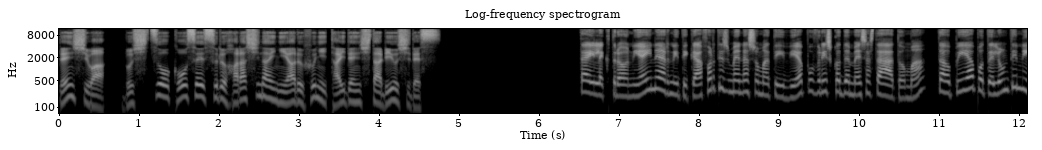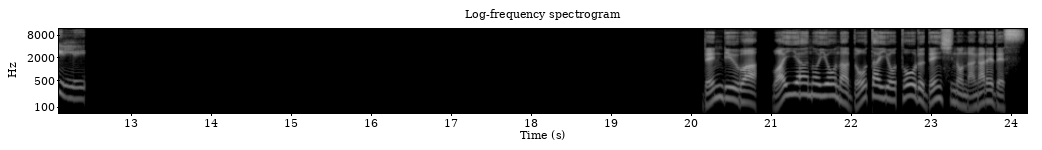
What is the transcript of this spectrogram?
電子は、物質を構成する原子内にある負に帯電した粒子です。 Τα ηλεκτρόνια είναι αρνητικά φορτισμένα σωματίδια που βρίσκονται μέσα στα άτομα, τα οποία αποτελούν την ύλη. 電流は、ワイヤーのような導体を通る電子の流れです。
